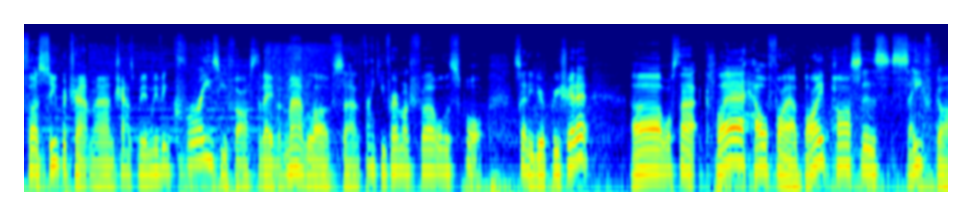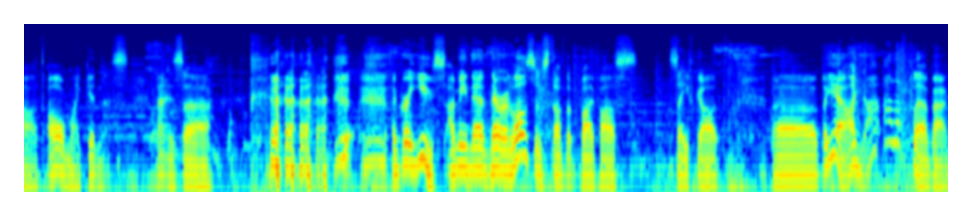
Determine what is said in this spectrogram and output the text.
First super chat, man. Chat's been moving crazy fast today, but mad love, sir. Thank you very much for all the support. Certainly do appreciate it. Uh, what's that? Claire Hellfire bypasses Safeguard. Oh my goodness. That is, uh... a great use. I mean, there there are lots of stuff that bypass Safeguard. Uh, but yeah, I, I, I love Claire, man.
